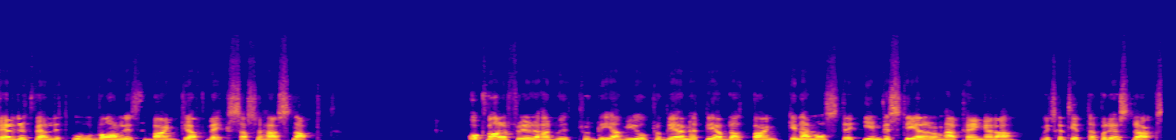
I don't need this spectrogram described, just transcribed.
väldigt, väldigt ovanligt för banker att växa så här snabbt. Och varför är det här ett problem? Jo, problemet blev att bankerna måste investera de här pengarna. Vi ska titta på det strax.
